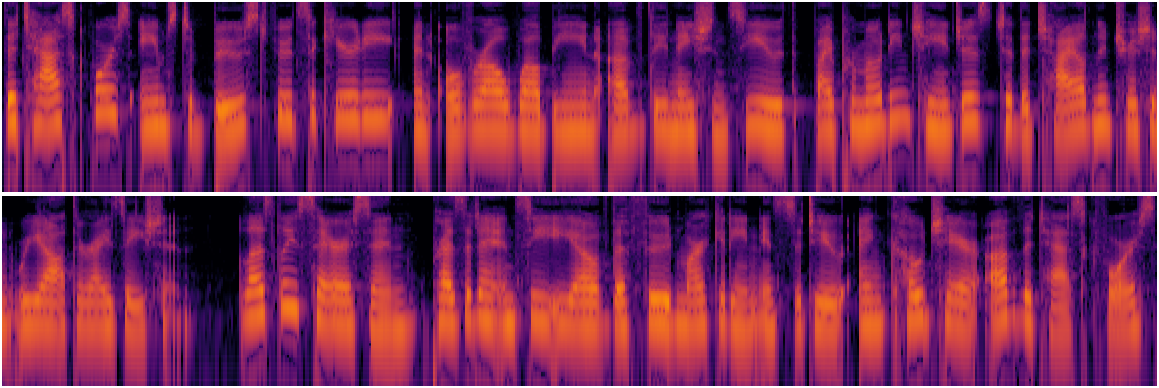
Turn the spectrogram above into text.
The task force aims to boost food security and overall well being of the nation's youth by promoting changes to the Child Nutrition Reauthorization. Leslie Sarasin, president and CEO of the Food Marketing Institute and co chair of the task force,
